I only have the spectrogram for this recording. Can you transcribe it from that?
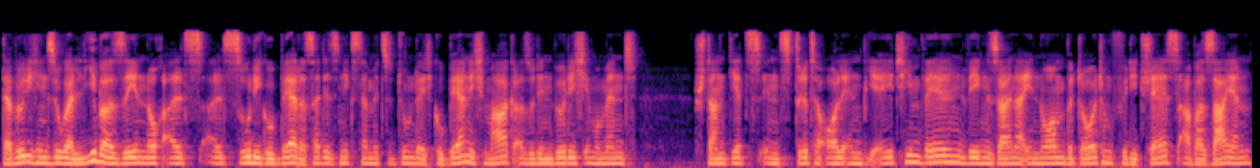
da würde ich ihn sogar lieber sehen noch als, als Rudy Gobert. Das hat jetzt nichts damit zu tun, dass ich Gobert nicht mag. Also den würde ich im Moment Stand jetzt ins dritte All-NBA-Team wählen, wegen seiner enormen Bedeutung für die Jazz. Aber Zion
